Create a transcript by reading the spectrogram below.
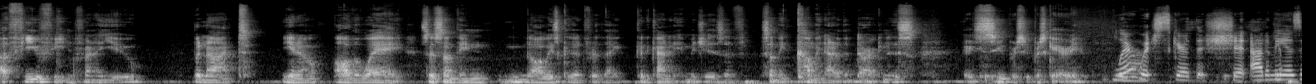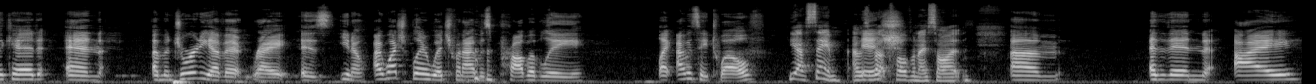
a few feet in front of you, but not you know all the way. So something always good for like the kind of images of something coming out of the darkness. They're super super scary. Blair Yeah. Witch scared the shit out of me as a kid, and a majority of it, right, is you know I watched Blair Witch when I was probably like I would say twelve. yeah, same. I was about twelve when I saw it. Um, and then I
